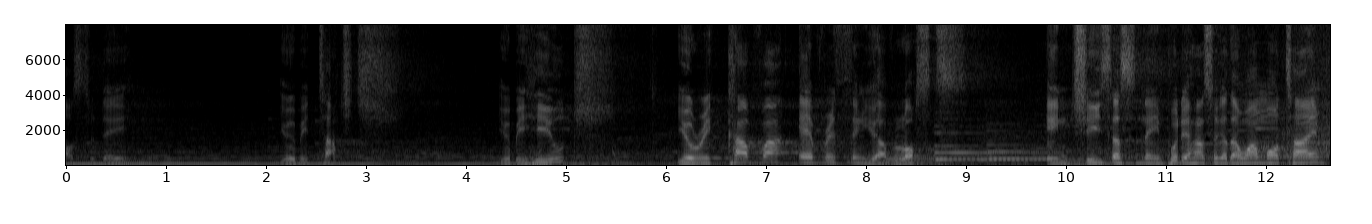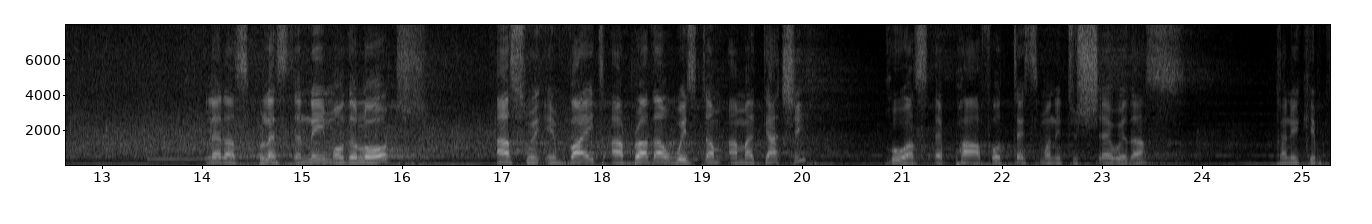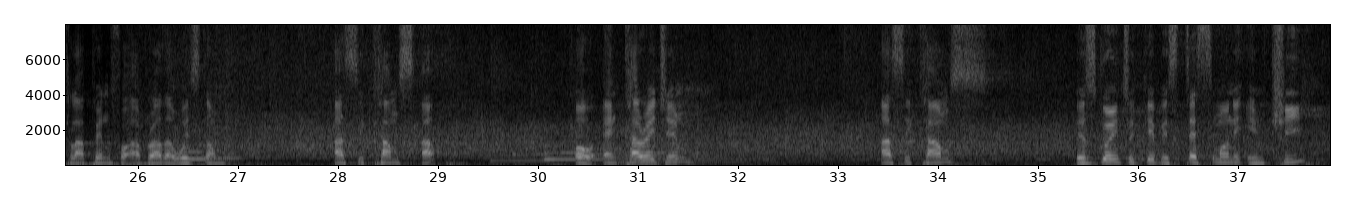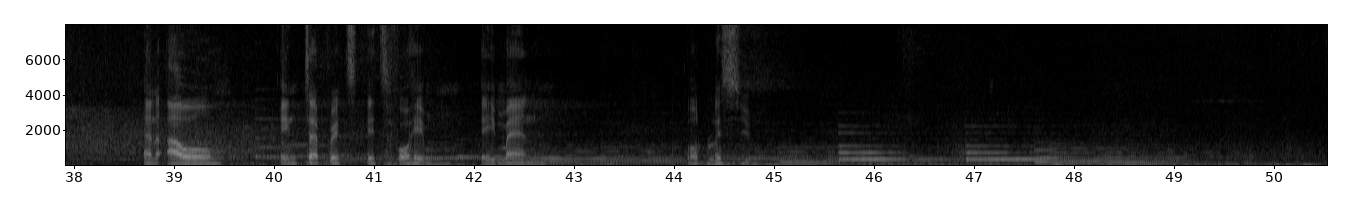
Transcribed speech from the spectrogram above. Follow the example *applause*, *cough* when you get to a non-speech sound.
House today. You'll be touched. You'll be healed. You'll recover everything you have lost. In Jesus' name. Put your hands together one more time. Let us bless the name of the Lord as we invite our brother Wisdom Amagachi, who has a powerful testimony to share with us. Can you keep clapping for our brother Wisdom as he comes up? Oh, encourage him as he comes. He's going to give his testimony in Twi, and I will interpret it for him. Amen. God bless you.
